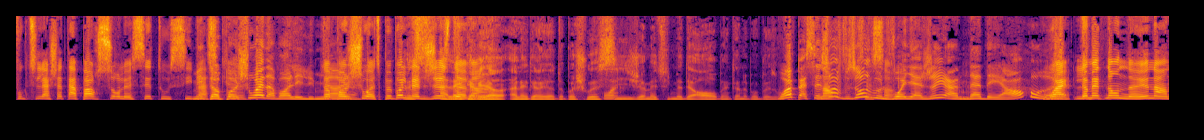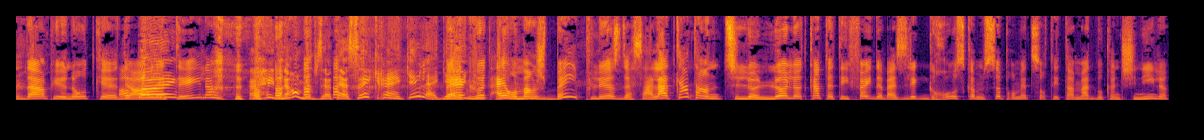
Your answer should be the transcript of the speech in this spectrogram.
faut que tu l'achètes à part sur le site aussi. Mais t'as que pas le choix d'avoir les lumières. T'as pas le choix. Tu peux pas le mettre juste à devant. l'intérieur, à l'intérieur, t'as pas le choix. Ouais. Si jamais tu le mets dehors, ben t'en as pas besoin. Oui, parce que c'est ça, vous autres, vous le voyager en dedans dehors. Ouais, là maintenant, on en a une en dedans puis une autre que Ah dehors ben! l'été. Là. Hey, non, mais vous êtes assez craqués, la gang. Ben écoute, hey, on mange bien plus de salade. Quand tu l'as là, là, quand tu as tes feuilles de basilic grosses comme ça pour mettre sur tes tomates bocconcini, là,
